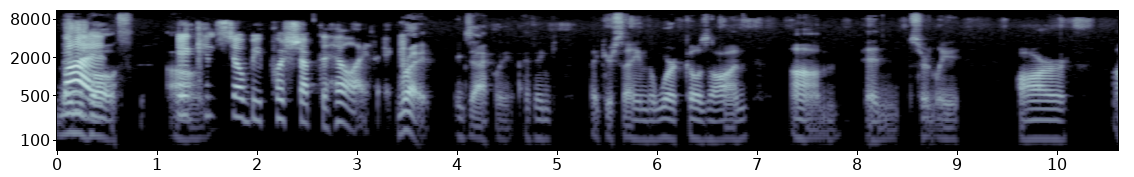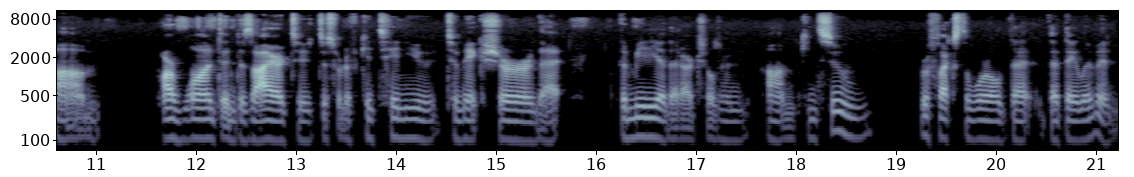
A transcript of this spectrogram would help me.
maybe but, both. Um, it can still be pushed up the hill, I think. Right, exactly. I think, like you're saying, the work goes on, um, and certainly our um, our want and desire to to sort of continue to make sure that the media that our children um, consume reflects the world that that they live in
